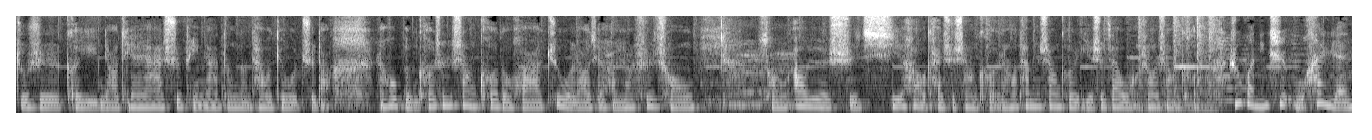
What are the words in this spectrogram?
就是可以聊天呀、视频啊等等，他会给我指导。然后本科生上课的话，据我了解，好像是从从二月十七号开始上课，然后他们上课也是在网上上课。如果您是武汉人，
